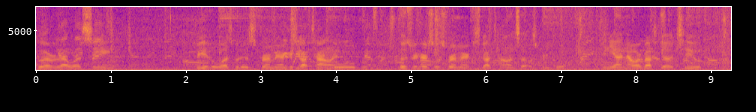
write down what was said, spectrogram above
whoever that was singing. I forget who it was, but it was for America's Got Talent. Those rehearsals for America's Got Talent, so that was pretty cool. And yeah, now we're about to go to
